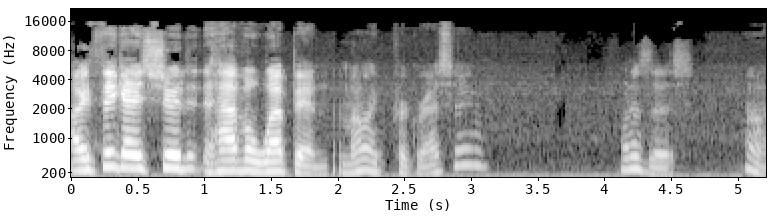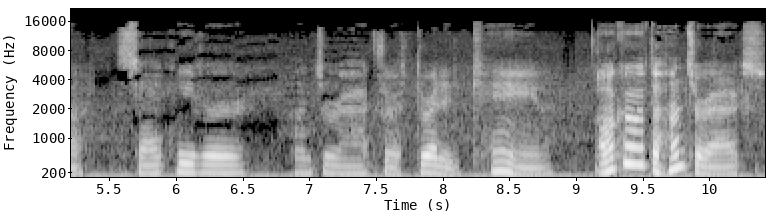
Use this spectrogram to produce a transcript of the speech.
I think I should have a weapon. Am I like progressing? What is this? Huh. Saw cleaver, hunter axe, or threaded cane. I'll go with the hunter axe.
